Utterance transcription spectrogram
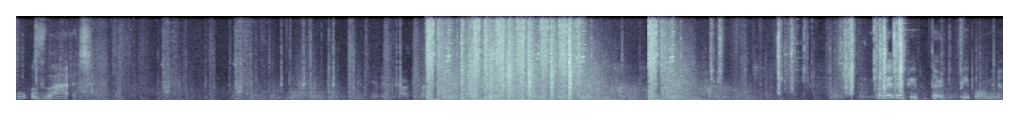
What was that? Okay, there's crouch. Okay, there people. There's people on me now.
